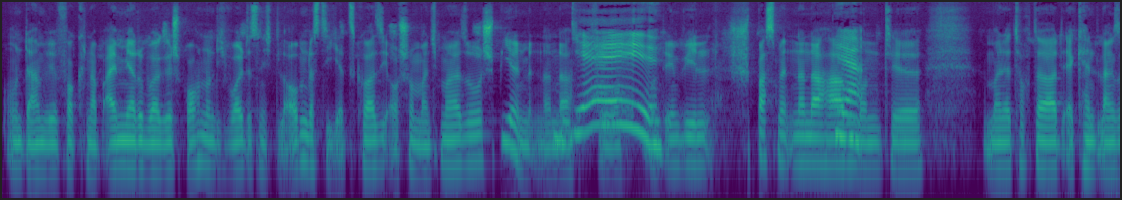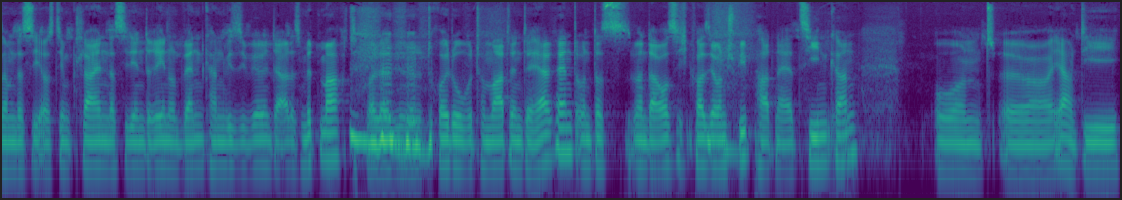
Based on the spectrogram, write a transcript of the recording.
und da haben wir vor knapp einem Jahr drüber gesprochen und ich wollte es nicht glauben, dass die jetzt quasi auch schon manchmal so spielen miteinander. Yay! So, und irgendwie Spaß miteinander haben Ja. und äh, meine Tochter hat, erkennt langsam, dass sie aus dem Kleinen, dass sie den drehen und wenden kann, wie sie will, und der alles mitmacht, weil er wie eine treu doofe Tomate hinterher rennt und dass man daraus sich quasi auch einen Spielpartner erziehen kann. Und äh, ja, die,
